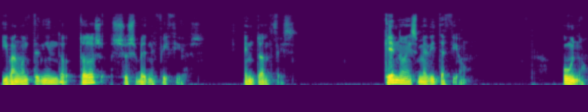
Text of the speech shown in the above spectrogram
y van obteniendo todos sus beneficios. Entonces, ¿qué no es meditación? 1.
